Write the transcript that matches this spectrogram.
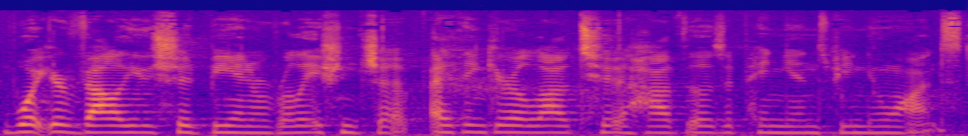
what your values should be in a relationship. I think you're allowed to have those opinions be nuanced.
